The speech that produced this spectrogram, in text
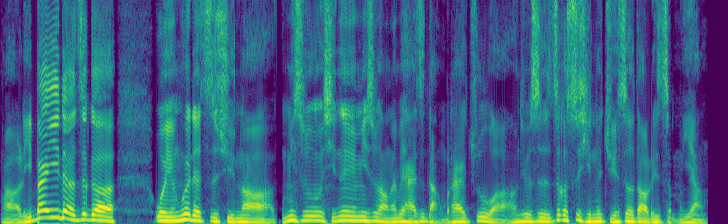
啊，礼拜一的这个委员会的咨询啊，秘书行政院秘书长那边还是挡不太住啊，就是这个事情的角色到底怎么样，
